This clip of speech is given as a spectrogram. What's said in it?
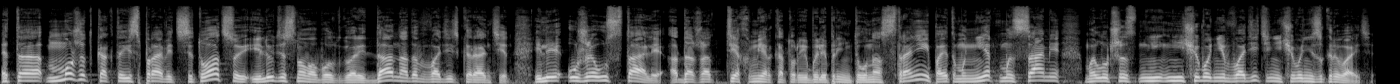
это может как-то исправить ситуацию, и люди снова будут говорить, да, надо вводить карантин? Или уже устали а даже от тех мер, которые были приняты у нас в стране, и поэтому нет, мы сами, мы лучше ничего не вводите, ничего не закрывайте?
